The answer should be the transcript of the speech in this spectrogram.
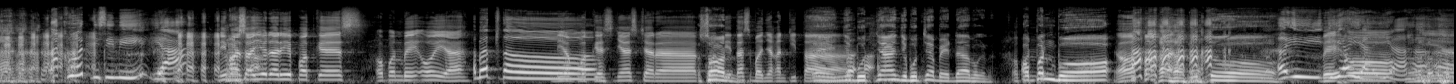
Takut di sini ya. Ini Mas Ayu dari podcast Open BO ya. Betul. Dia podcastnya secara Son. kuantitas banyakan kita. Eh nyebutnya nyebutnya beda begitu. Open, bo. Oh, Itu. Eh, i- BO. iya iya iya. Iya.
